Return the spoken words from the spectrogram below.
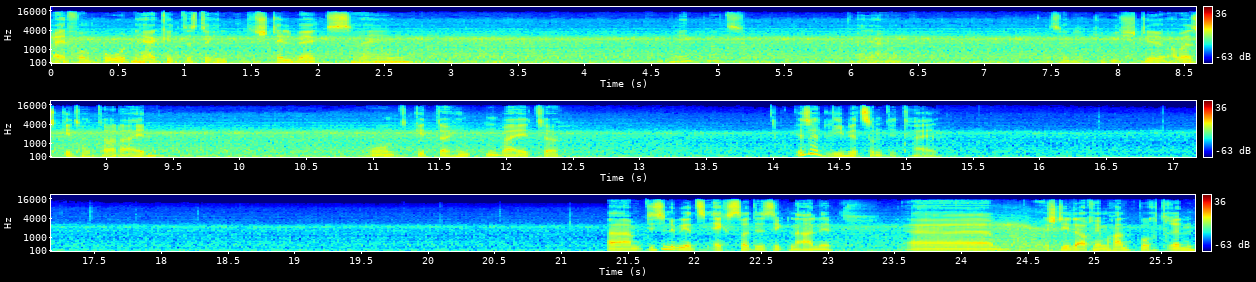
rein vom Boden her könnte das da hinten das Stellwerk sein. Nee, Platz? Keine Ahnung. Also die Gewichte, aber es geht halt da rein. Und geht da hinten weiter. Das hat Liebe zum Detail. Ähm, die sind übrigens extra, die Signale. Ähm, steht auch im Handbuch drin,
